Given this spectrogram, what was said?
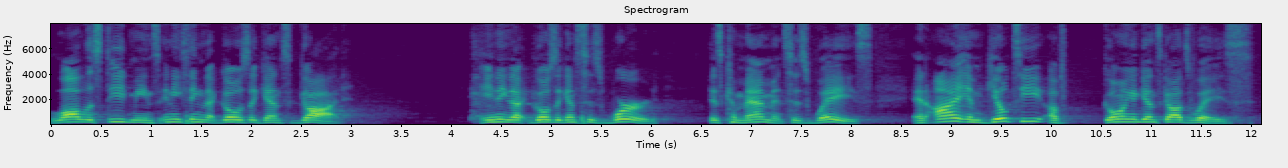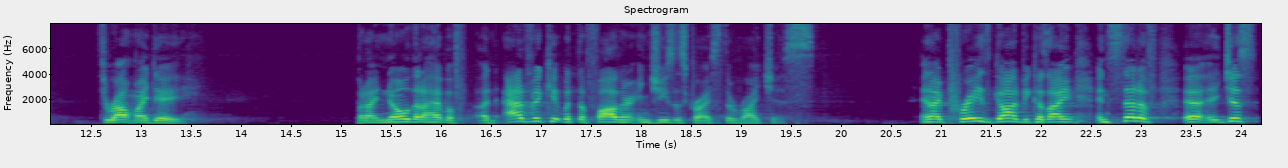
Lawless deed means anything that goes against God anything that goes against his word, his commandments, his ways. And I am guilty of going against God's ways throughout my day. but I know that I have a, an advocate with the Father in Jesus Christ, the righteous. And I praise God because I, instead of uh, just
